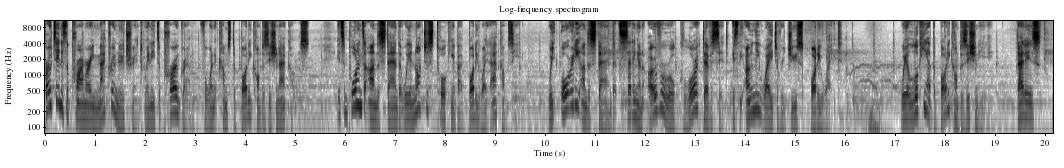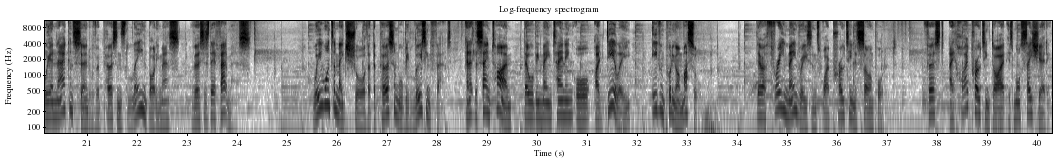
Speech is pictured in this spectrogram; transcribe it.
Protein is the primary macronutrient we need to program for when it comes to body composition outcomes. It's important to understand that we are not just talking about body weight outcomes here. We already understand that setting an overall caloric deficit is the only way to reduce body weight. We are looking at the body composition here. That is, we are now concerned with a person's lean body mass versus their fat mass. We want to make sure that the person will be losing fat and at the same time they will be maintaining or, ideally, even putting on muscle. There are three main reasons why protein is so important. First, a high protein diet is more satiating.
